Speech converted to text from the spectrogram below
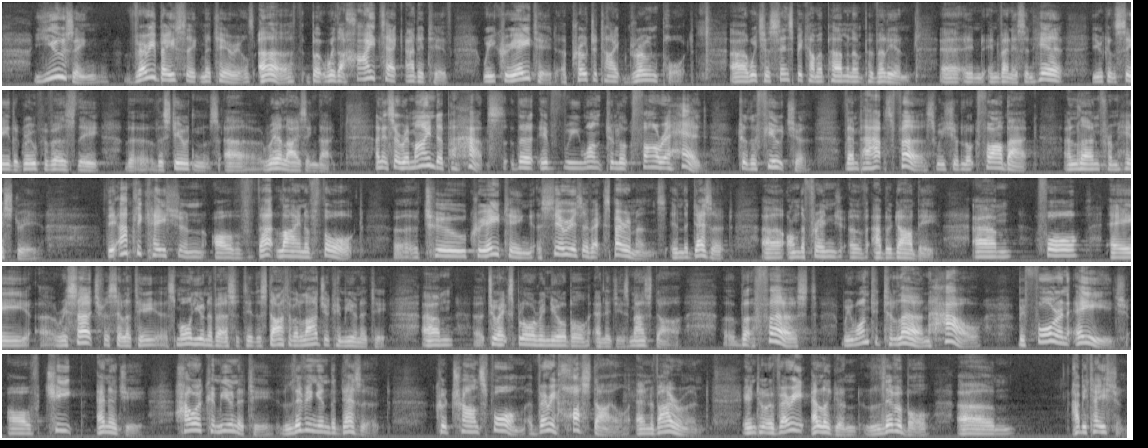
using very basic materials, earth, but with a high-tech additive, we created a prototype drone port, uh, which has since become a permanent pavilion uh, in, in Venice. And here you can see the group of us, the, the, the students, uh, realizing that. And it's a reminder, perhaps, that if we want to look far ahead to the future, then perhaps first we should look far back and learn from history the application of that line of thought uh, to creating a series of experiments in the desert uh, on the fringe of Abu Dhabi um, for a uh, research facility, a small university, the start of a larger community um, uh, to explore renewable energies, Masdar. Uh, but first, we wanted to learn how, before an age of cheap energy, how a community living in the desert could transform a very hostile environment into a very elegant, livable um, habitation.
